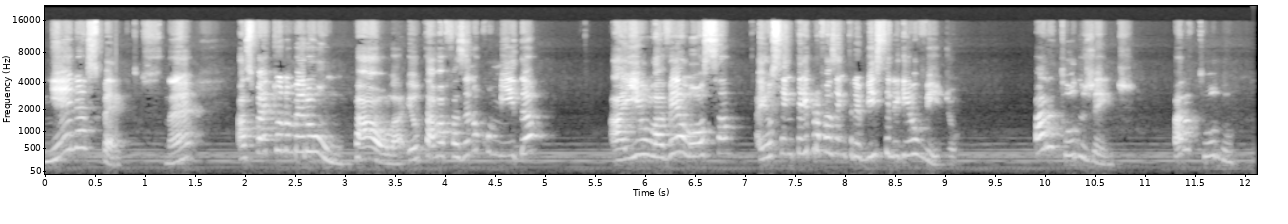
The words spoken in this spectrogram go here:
Em N aspectos, né? Aspecto número um, Paula, eu estava fazendo comida, aí eu lavei a louça, aí eu sentei para fazer a entrevista e liguei o vídeo. Para tudo, gente. Para tudo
